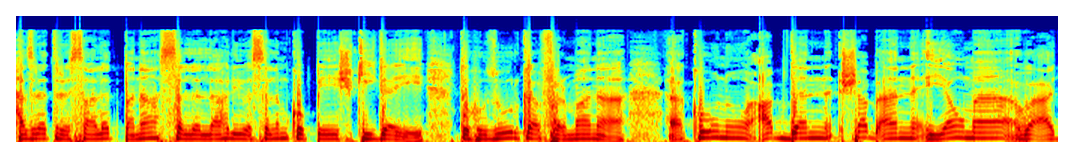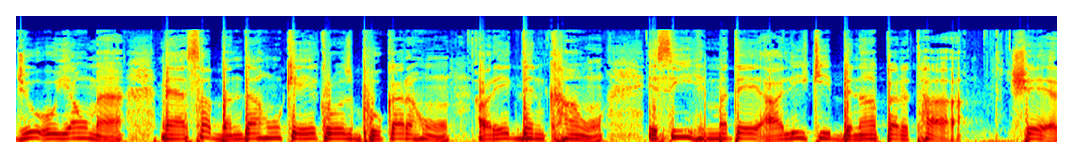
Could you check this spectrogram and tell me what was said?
حضرت رسالت پناہ صلی اللہ علیہ وسلم کو پیش کی گئی، تو حضور کا فرمانا اکون ابدن شب ان یوم و اجو یوم، میں ایسا بندہ ہوں کہ ایک روز بھوکا رہوں اور ایک دن کھاؤں۔ اسی ہمت عالی کی بنا پر تھا۔ شعر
